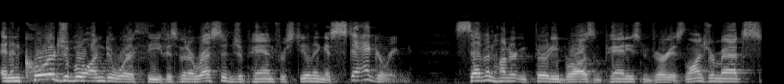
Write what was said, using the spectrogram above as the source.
An incorrigible underwear thief has been arrested in Japan for stealing a staggering 730 bras and panties from various laundromats.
